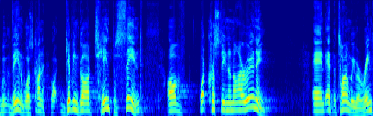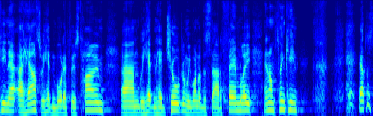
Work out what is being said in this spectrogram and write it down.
then was kind of giving God 10% of what Christine and I are earning. And at the time, we were renting a house. We hadn't bought our first home. Um, we hadn't had children. We wanted to start a family. And I'm thinking, how does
